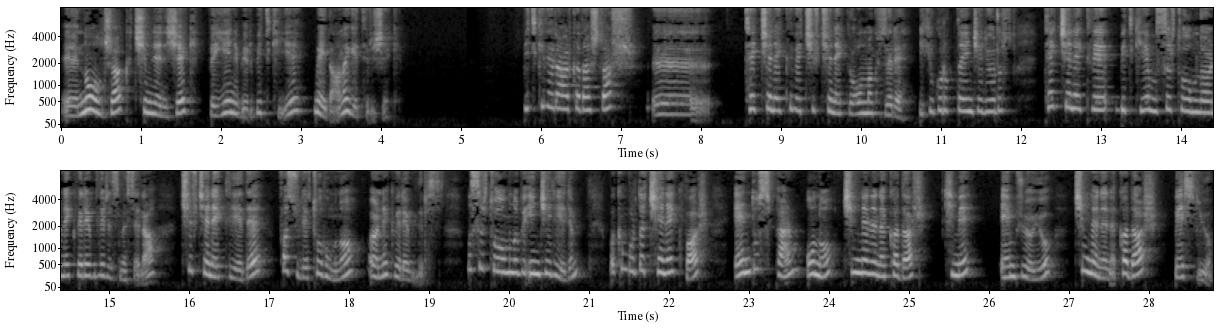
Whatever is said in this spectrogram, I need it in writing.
e, ne olacak? Çimlenecek ve yeni bir bitkiyi meydana getirecek. Bitkileri arkadaşlar e, tek çenekli ve çift çenekli olmak üzere iki grupta inceliyoruz. Tek çenekli bitkiye mısır tohumunu örnek verebiliriz mesela. Çift çenekliye de fasulye tohumunu örnek verebiliriz. Mısır tohumunu bir inceleyelim. Bakın burada çenek var. Endosperm onu çimlenene kadar kimi embriyoyu çimlenene kadar besliyor.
